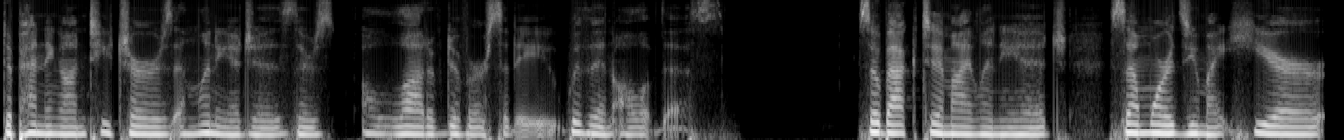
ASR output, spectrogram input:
Depending on teachers and lineages, there's a lot of diversity within all of this. So, back to my lineage, some words you might hear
